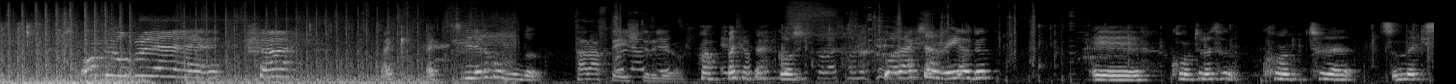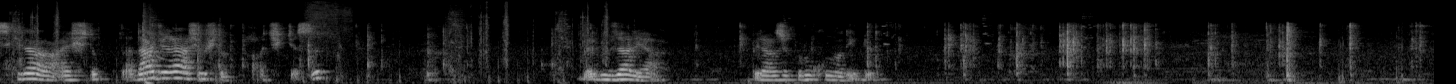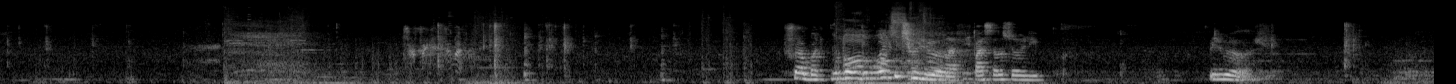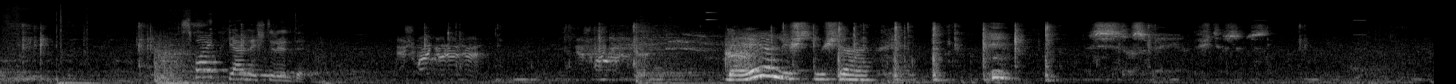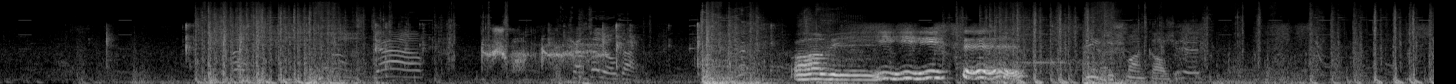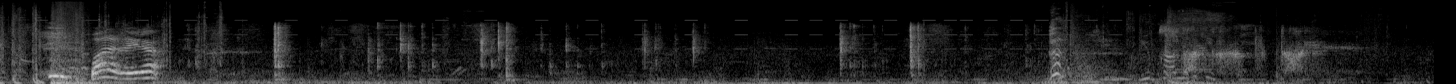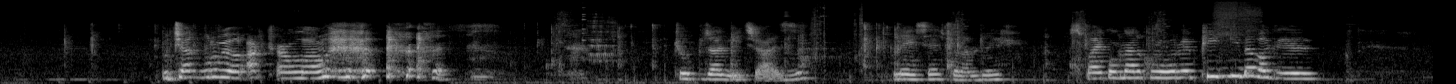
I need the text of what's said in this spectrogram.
Bak bak silleri bozuldu. Taraf değiştiriliyor. Ha bak Etrafta bak ghost. Bu arada arkadaşlar Reyna'nın eee kontratın kontratındaki skin'i açtım. Daha önce açmıştım açıkçası. Ve güzel ya. Birazcık bunu kullanayım dedim. An bak burada olduğumu hiç bilmiyorlar. Ben sana söyleyeyim. Bilmiyorlar. Spike yerleştirildi. Neye yerleştirmişler? Siz nasıl B'ye yerleştirirsiniz? Ya Abi. Bir düşman kaldı. Var ki. Bıçak vurmuyor. Allah'ım. Çok güzel bir itirazı. Neyse hiç önemli değil. Spike onları koruyor ve pingime bakın.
